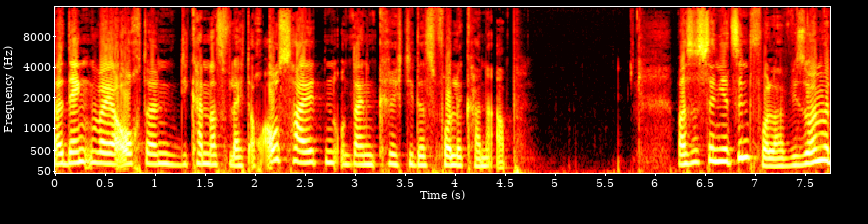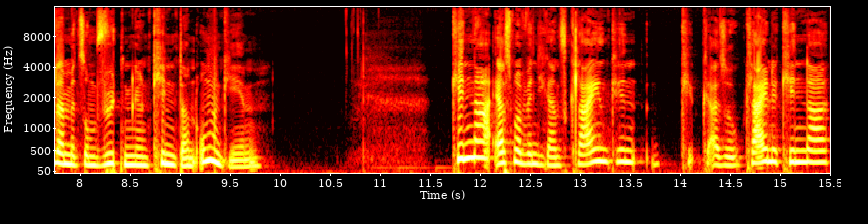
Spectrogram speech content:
da denken wir ja auch dann, die kann das vielleicht auch aushalten und dann kriegt die das volle Kanne ab. Was ist denn jetzt sinnvoller? Wie sollen wir dann mit so einem wütenden Kind dann umgehen? Kinder, erstmal, wenn die ganz klein kind, also kleine Kinder,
